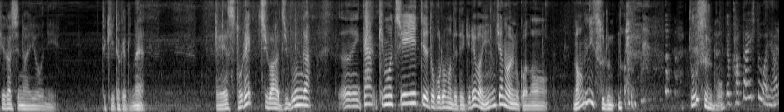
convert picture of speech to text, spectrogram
怪我しないようにって聞いたけどね。えー、ストレッチは自分が、うん、痛気持ちいいっていうところまでできればいいんじゃないのかな。何するどうするの？でも硬い人は柔らか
